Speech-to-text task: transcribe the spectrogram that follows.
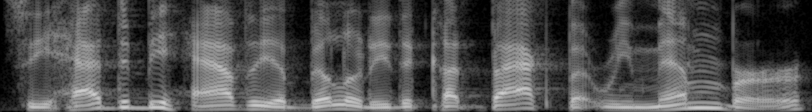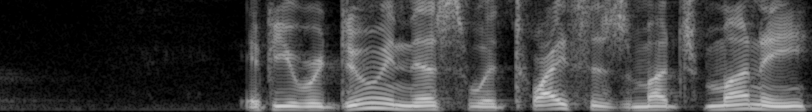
So you had to be have the ability to cut back, but remember if you were doing this with twice as much money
